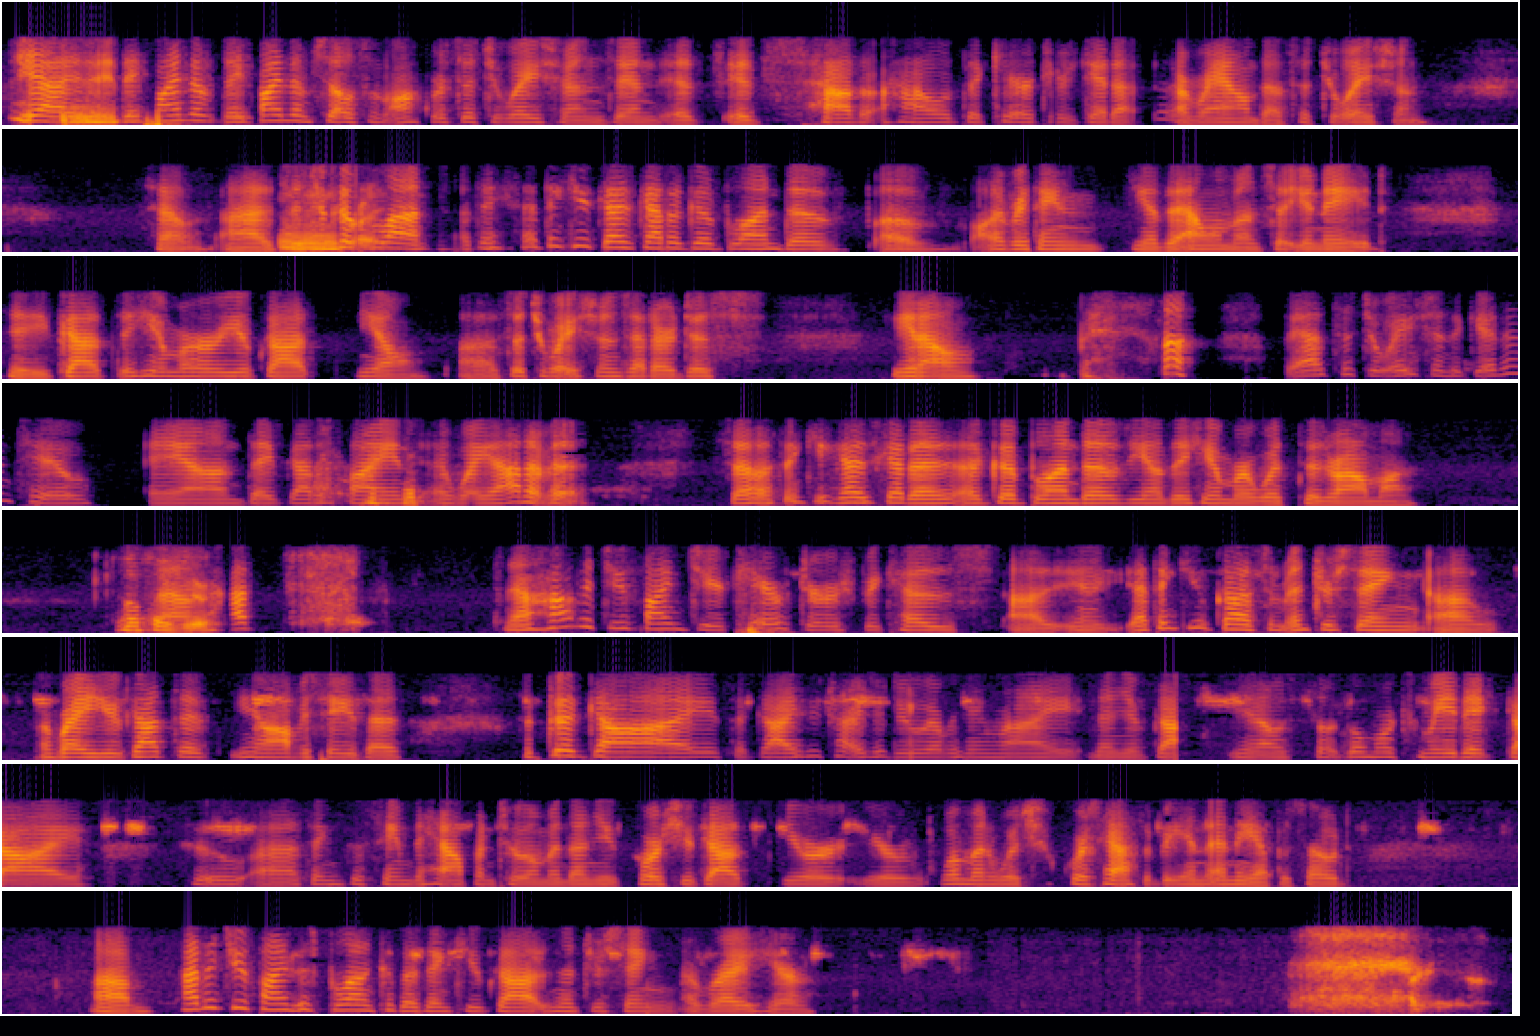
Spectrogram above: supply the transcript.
Yeah, Mm. they find them, they find themselves in awkward situations, and it's it's how the, how the characters get around that situation. So uh, it's Mhm. a good Right. blend. I think I think you guys got a good blend of of everything, you know, the elements that you need. You've got the humor, you've got you know uh, situations that are just you know bad situations to get into, and they've got to find a way out of it. So I think you guys got a, a good blend of you know the humor with the drama. Oh, thank Um, you. how- now, how did you find your characters? Because uh, you know, I think you've got some interesting uh, array. You got the, you know, obviously the the good guy, the guy who tries to do everything right. Then you've got, you know, a little more comedic guy who uh, things that seem to happen to him, and then you, of course you've got your your woman, which of course has to be in any episode. Um, how did you find this blend? Because I think you've got an interesting array here.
